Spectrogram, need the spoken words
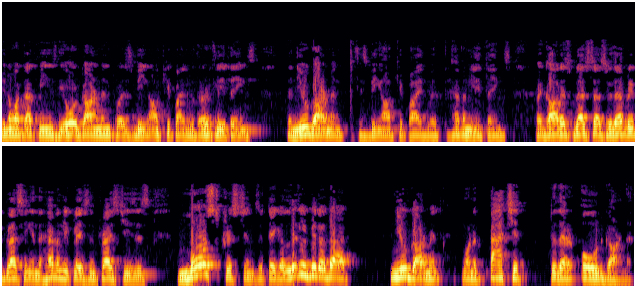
You know what that means? The old garment was being occupied with earthly things. The new garment is being occupied with heavenly things. Where God has blessed us with every blessing in the heavenly place in Christ Jesus, most Christians who take a little bit of that new garment want to patch it to their old garment.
